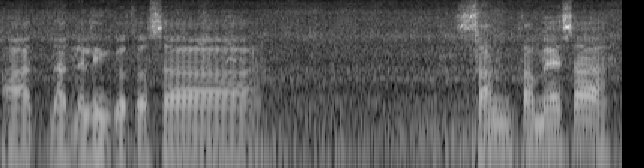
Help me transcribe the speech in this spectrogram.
At dadalhin ko to sa Santa Mesa.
